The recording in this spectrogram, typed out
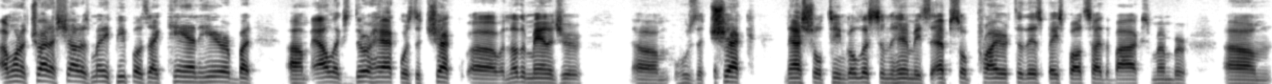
I want to try to shout as many people as I can here, but um, Alex Durhak was the Czech, uh, another manager um, who's the Czech national team. Go listen to him. It's episode prior to this, Baseball Outside the Box. Remember, um,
